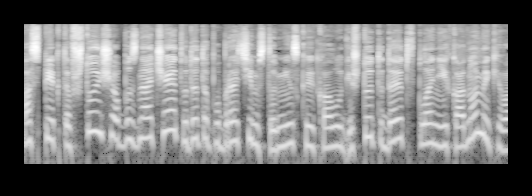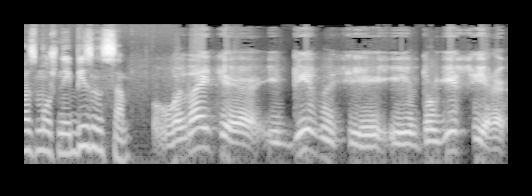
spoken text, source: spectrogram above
аспектов, что еще обозначает вот это побратимство Минской экологии? Что это дает в плане экономики, возможно, и бизнеса? Вы знаете, и в бизнесе, и в других сферах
